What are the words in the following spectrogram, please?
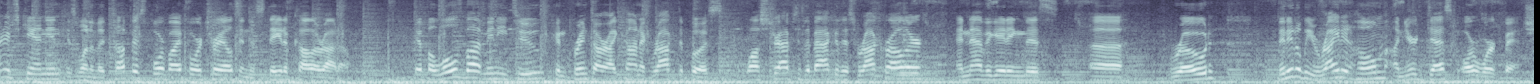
Carnage Canyon is one of the toughest 4x4 trails in the state of Colorado. If a Lulzbot Mini 2 can print our iconic Rocktopus while strapped to the back of this rock crawler and navigating this uh, road, then it'll be right at home on your desk or workbench.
